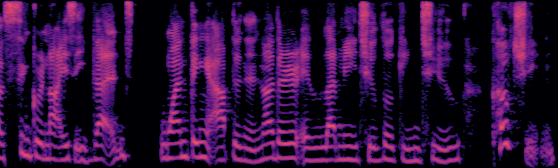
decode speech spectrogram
a synchronized event. One thing after another, it led me to look into coaching.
